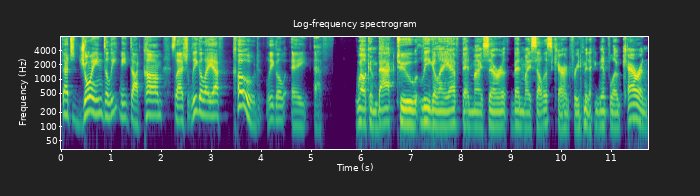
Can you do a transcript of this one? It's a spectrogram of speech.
That's joindeleteme.com slash legalaf, code legalaf. Welcome back to Legal AF. Ben Mycera, Ben Meiselas, Karen Friedman Agnifilo. Karen,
